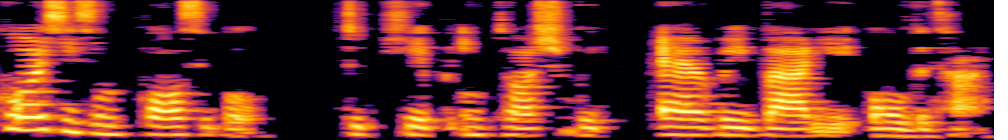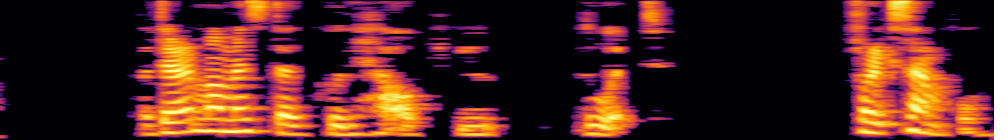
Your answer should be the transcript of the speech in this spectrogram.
course, it's impossible to keep in touch with everybody all the time. But there are moments that could help you do it. For example,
